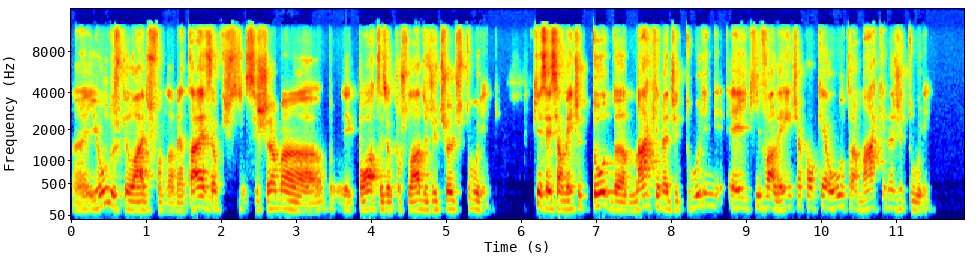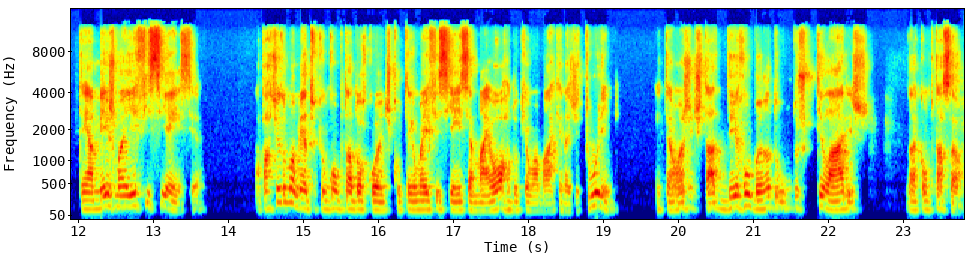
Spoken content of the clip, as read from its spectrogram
né, e um dos pilares fundamentais é o que se chama hipótese ou postulado de Church-Turing, que essencialmente toda máquina de Turing é equivalente a qualquer outra máquina de Turing. Tem a mesma eficiência. A partir do momento que um computador quântico tem uma eficiência maior do que uma máquina de Turing, então a gente está derrubando um dos pilares da computação.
